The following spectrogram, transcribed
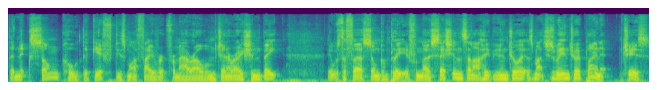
The next song, called The Gift, is my favourite from our album Generation Beat. It was the first song completed from those sessions, and I hope you enjoy it as much as we enjoyed playing it. Cheers.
